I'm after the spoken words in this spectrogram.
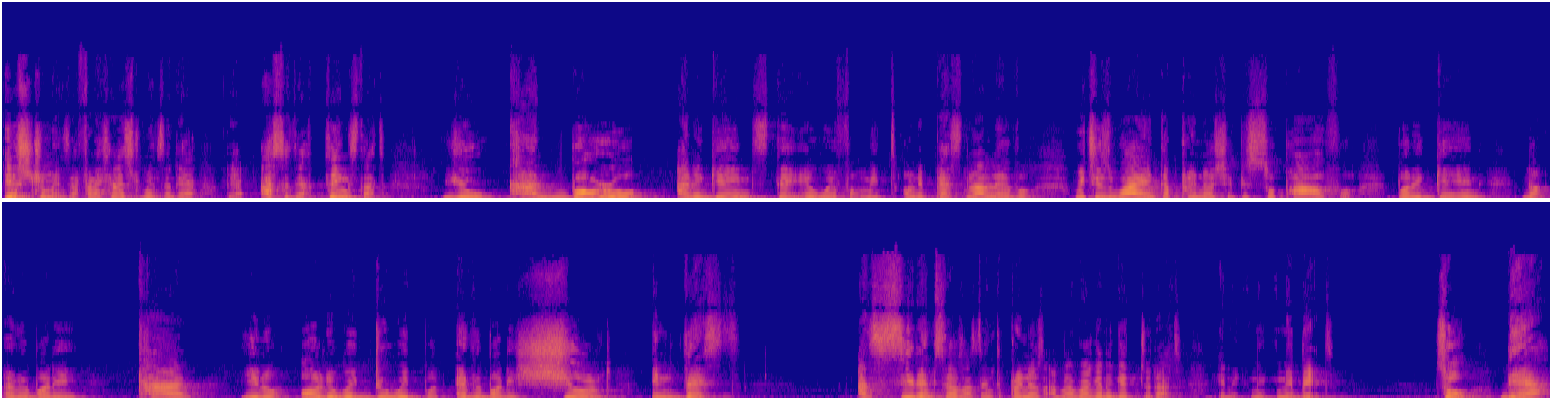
instruments, there are financial instruments, and there are, they're assets, there are things that you can borrow and again, stay away from it on a personal level, which is why entrepreneurship is so powerful. But again, not everybody can, you know, all the way do it, but everybody should invest and see themselves as entrepreneurs. I mean, we're going to get to that in, in, in a bit. So there are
